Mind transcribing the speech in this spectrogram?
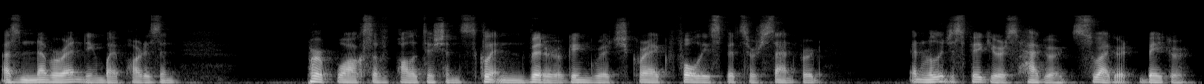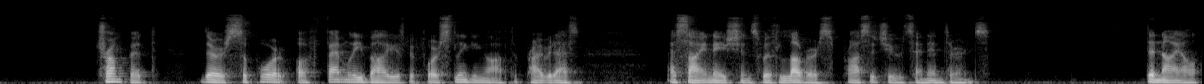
as never-ending bipartisan perp walks of politicians Clinton, Vitter, Gingrich, Craig, Foley, Spitzer, Sanford, and religious figures Haggard, Swaggart, Baker trumpet their support of family values before slinking off to private as assignations with lovers, prostitutes, and interns. Denial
